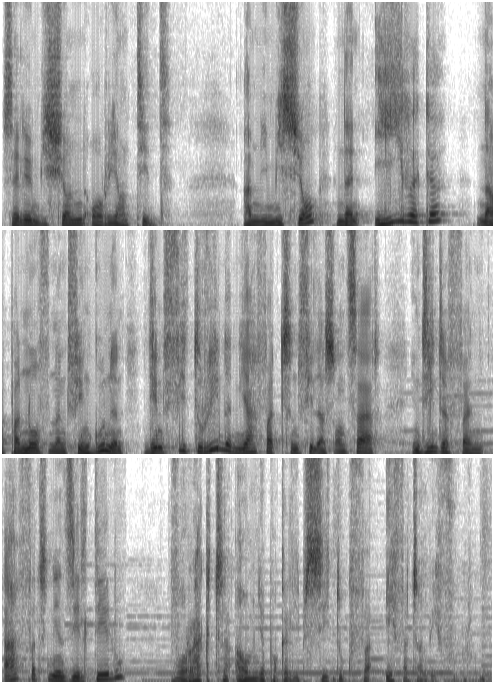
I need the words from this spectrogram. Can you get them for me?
izay ilay hoe mission oriented. amin'ny mission na ny iraka nampanaovina ny fiangonana dia ny fitoriana ny hafatry ny filazantsara indrindra fa ny hafatry ny anjely telo voarakitra ao amin'ny apokalypsy toko fa efatra ambin'ny folo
